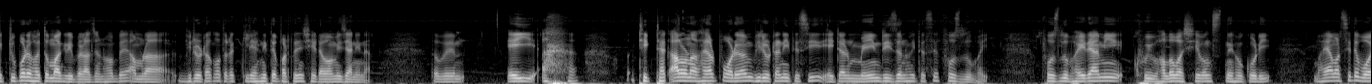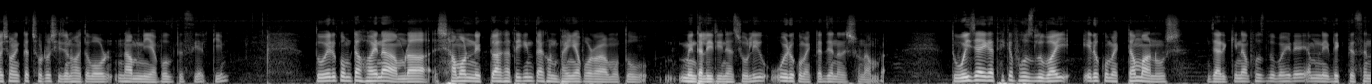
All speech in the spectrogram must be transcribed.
একটু পরে হয়তো মাগরিবের আজান হবে, আমরা ভিডিওটা কতটা ক্লিয়ার নিতে পারতেন সেটাও আমি জানি না। তবে এই ঠিকঠাক আলো না থাকার পরেও আমি ভিডিওটা নিতেছি, এটার মেইন রিজন হইতেছে ফজলু ভাই। ফজলু ভাইরে আমি খুবই ভালোবাসি এবং স্নেহ করি। ভাই, আমার সাথে বয়স অনেকটা ছোটো, সেজন্য হয়তো নাম নিয়ে বলতেছি আর কি। তো এরকমটা হয় না, আমরা সামান্য একটু আঘাতে কিন্তু এখন ভেঙে পড়ার মতো মেন্টালিটি না চলি ওই রকম একটা জেনারেশন আমরা। তো ওই জায়গা থেকে ফজলু ভাই এরকম একটা মানুষ, যার কিনা ফজলু ভাইরে এমনি দেখতেছেন,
